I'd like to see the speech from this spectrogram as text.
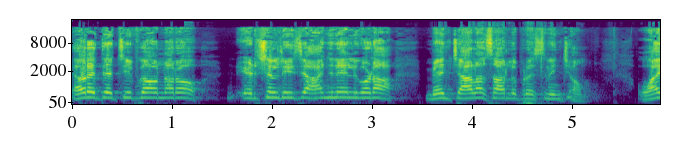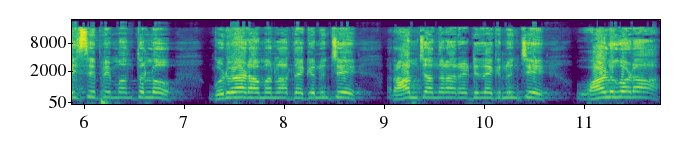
ఎవరైతే చీఫ్గా ఉన్నారో ఎడిషనల్ డీజీ ఆంజనేయులు కూడా మేము చాలాసార్లు ప్రశ్నించాం. వైసీపీ మంత్రులు గుడివాడ అమర్నాథ్ దగ్గర నుంచి రామచంద్రారెడ్డి దగ్గర నుంచి వాళ్ళు కూడా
